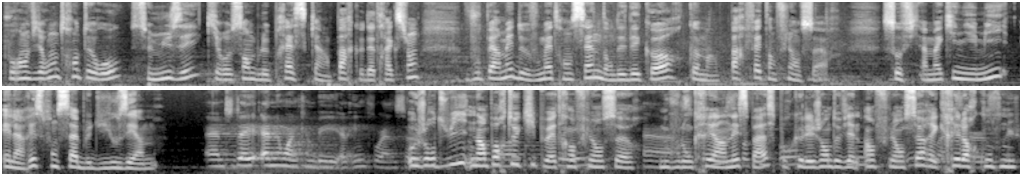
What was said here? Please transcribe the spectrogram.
Pour environ 30 euros, ce musée, qui ressemble presque à un parc d'attractions, vous permet de vous mettre en scène dans des décors comme un parfait influenceur. Sofia Makiniemi est la responsable du muséum. Aujourd'hui, n'importe qui peut être influenceur. Nous voulons créer un espace pour que les gens deviennent influenceurs et créent leur contenu,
